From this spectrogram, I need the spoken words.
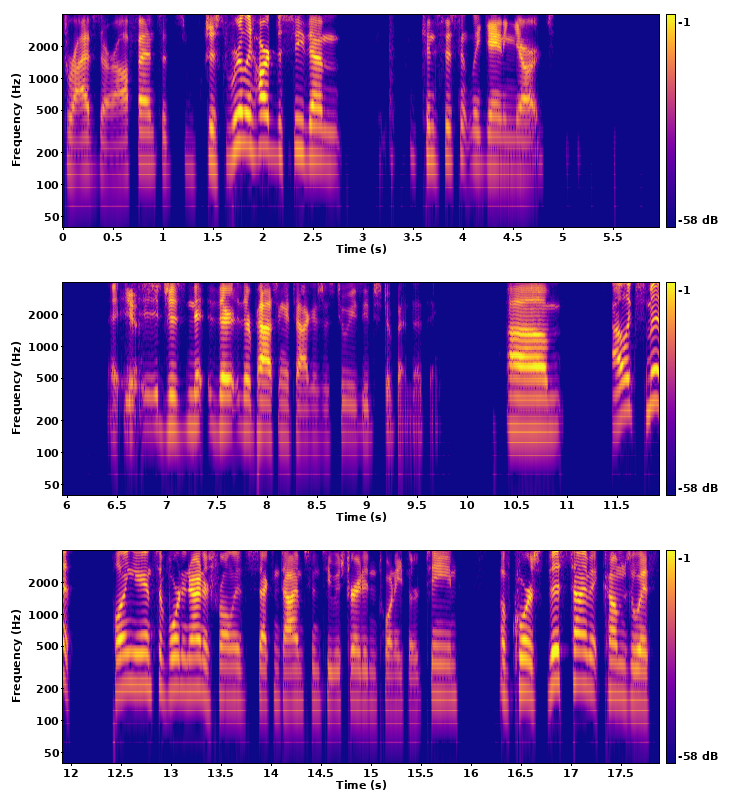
drives their offense, it's just really hard to see them consistently gaining yards. Yes. It, it just their their passing attack is just too easy to defend, I think. Um, Alex Smith playing against the 49ers for only the second time since he was traded in 2013. Of course, this time it comes with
